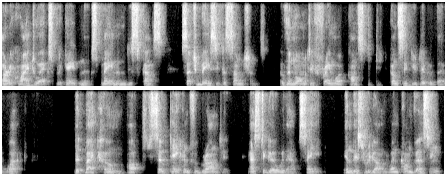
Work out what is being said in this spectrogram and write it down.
are required to explicate and explain and discuss such basic assumptions of the normative framework constitu constitutive of their work that back home are so taken for granted as to go without saying. In this regard, when conversing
